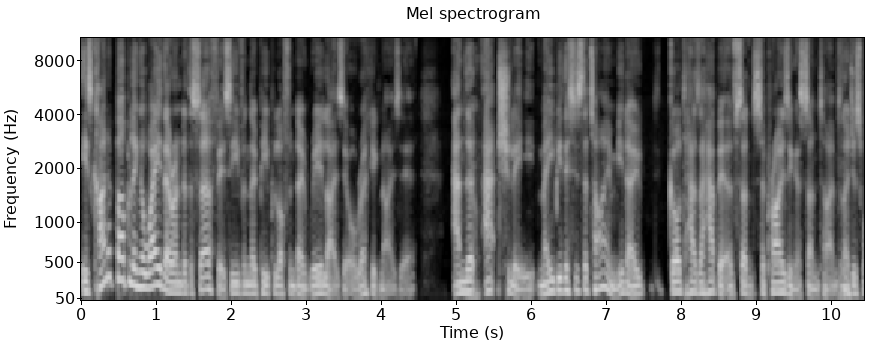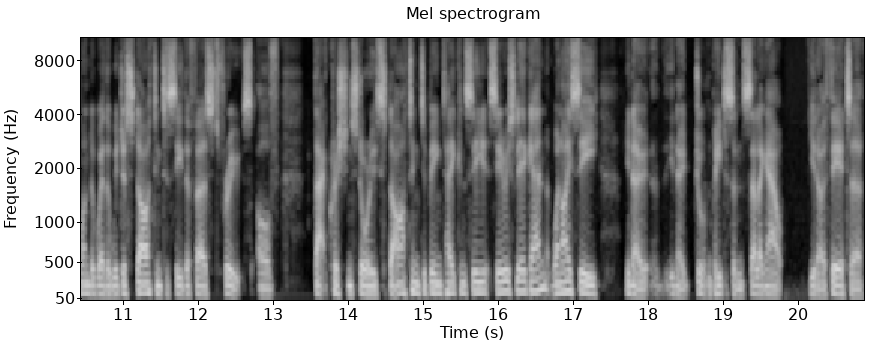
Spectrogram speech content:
is kind of bubbling away there under the surface, even though people often don't realize it or recognize it. And that yeah. actually, maybe this is the time. You know, God has a habit of surprising us sometimes. And I mm. just wonder whether we're just starting to see the first fruits of that Christian story starting to being taken seriously again. When I see, you know, you know, Jordan Peterson selling out you know, a theatre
